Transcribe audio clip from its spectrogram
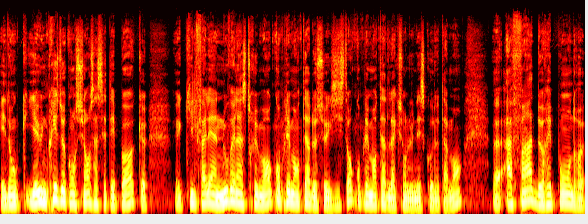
Et donc il y a eu une prise de conscience à cette époque euh, qu'il fallait un nouvel instrument complémentaire de ceux existants, complémentaire de l'action de l'UNESCO notamment, afin de répondre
